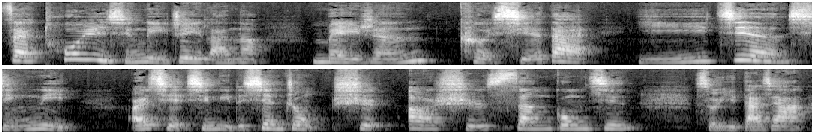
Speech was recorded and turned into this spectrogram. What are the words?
在托运行李这一栏呢，每人可携带一件行李，而且行李的限重是二十三公斤。所以大家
